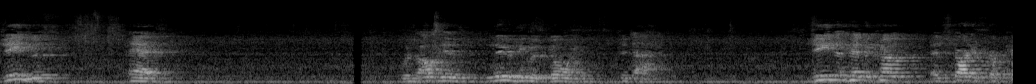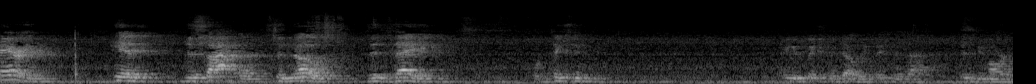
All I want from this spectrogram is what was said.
Jesus had was on his knew he was going to die. Jesus had become and started preparing his disciples to know that they were fixing he was fixing to go, he was fixing to die. This be martyred.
